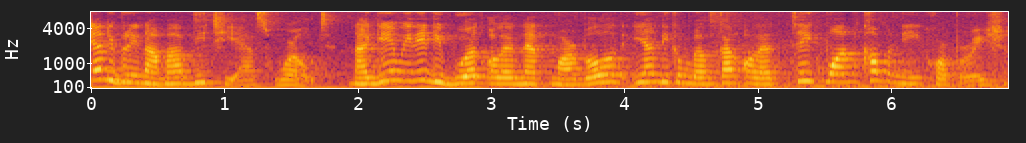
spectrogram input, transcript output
yang diberi nama BTS World. Nah, game ini dibuat oleh Netmarble yang dikembangkan oleh Take One Company Corporation.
